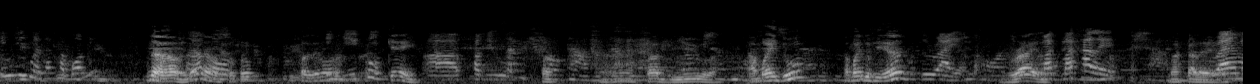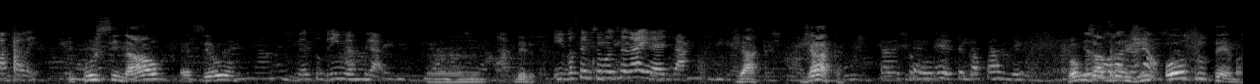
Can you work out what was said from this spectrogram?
Indico, mas acabou a minha. Não, ainda Ah, não, bom. só tô fazendo uma... Indico. Quem? A Fabiola, Fa- Ah, Fabiola. A mãe do? A mãe do Rian? do Ryan. Ryan. Ma Macalé. Macalé. Ryan Macalé. Que por sinal é seu... Meu sobrinho, meu filhado. Ah, beleza. E você me chamou de Janaína, né, Jaca? Jaca. Jaca, vamos abranger outro tema.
